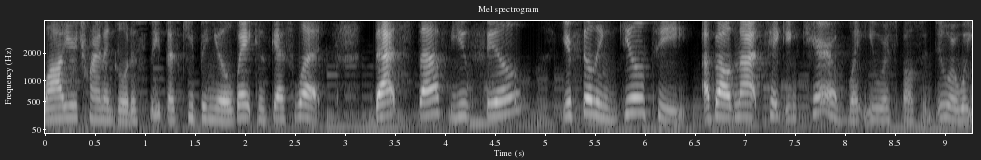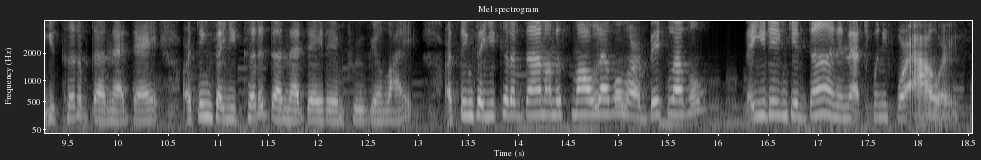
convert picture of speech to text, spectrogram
while you're trying to go to sleep that's keeping you awake. Because guess what? That stuff you feel, you're feeling guilty about not taking care of what you were supposed to do or what you could have done that day, or things that you could have done that day to improve your life, or things that you could have done on a small level or a big level that you didn't get done in that 24 hours.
